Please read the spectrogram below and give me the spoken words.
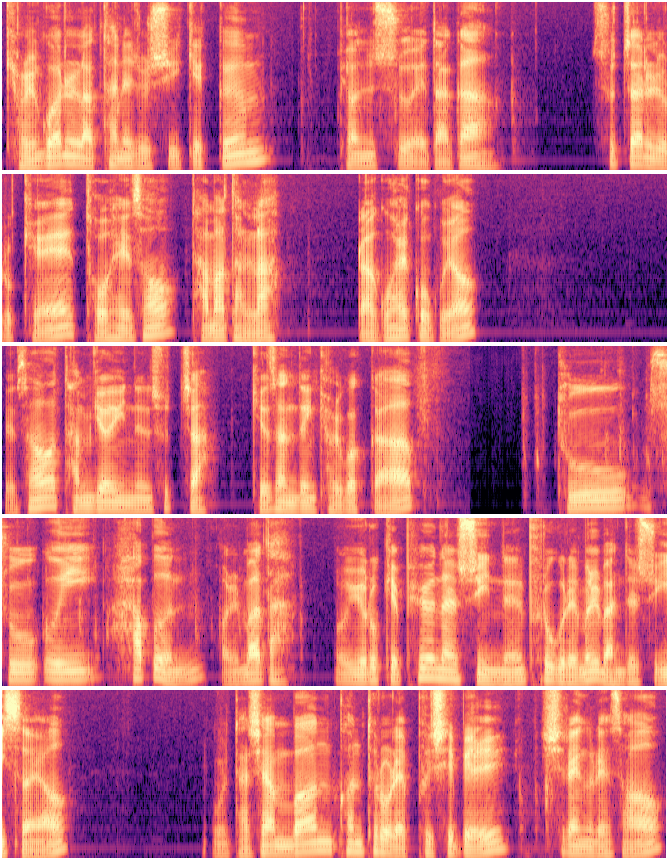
결과를 나타내 줄 수 있게끔 변수에다가 숫자를 이렇게 더해서 담아달라 라고 할 거고요. 그래서 담겨 있는 숫자, 계산된 결과값 두 수의 합은 얼마다 이렇게 표현할 수 있는 프로그램을 만들 수 있어요. 이걸 다시 한번 컨트롤 F11 실행을 해서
